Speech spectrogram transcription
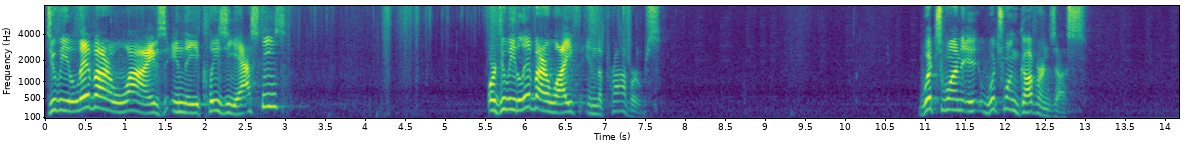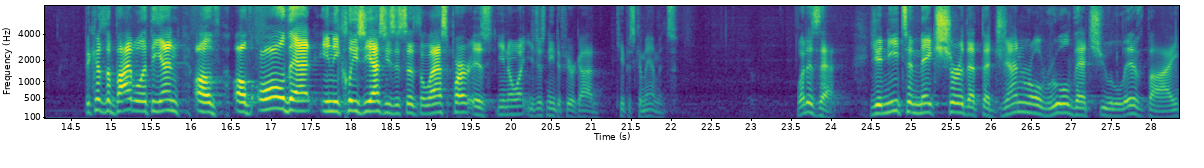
do we live our lives in the Ecclesiastes? Or do we live our life in the Proverbs? Which one, which one governs us? Because the Bible, at the end of, of all that in Ecclesiastes, it says the last part is you know what? You just need to fear God, keep His commandments. What is that? You need to make sure that the general rule that you live by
